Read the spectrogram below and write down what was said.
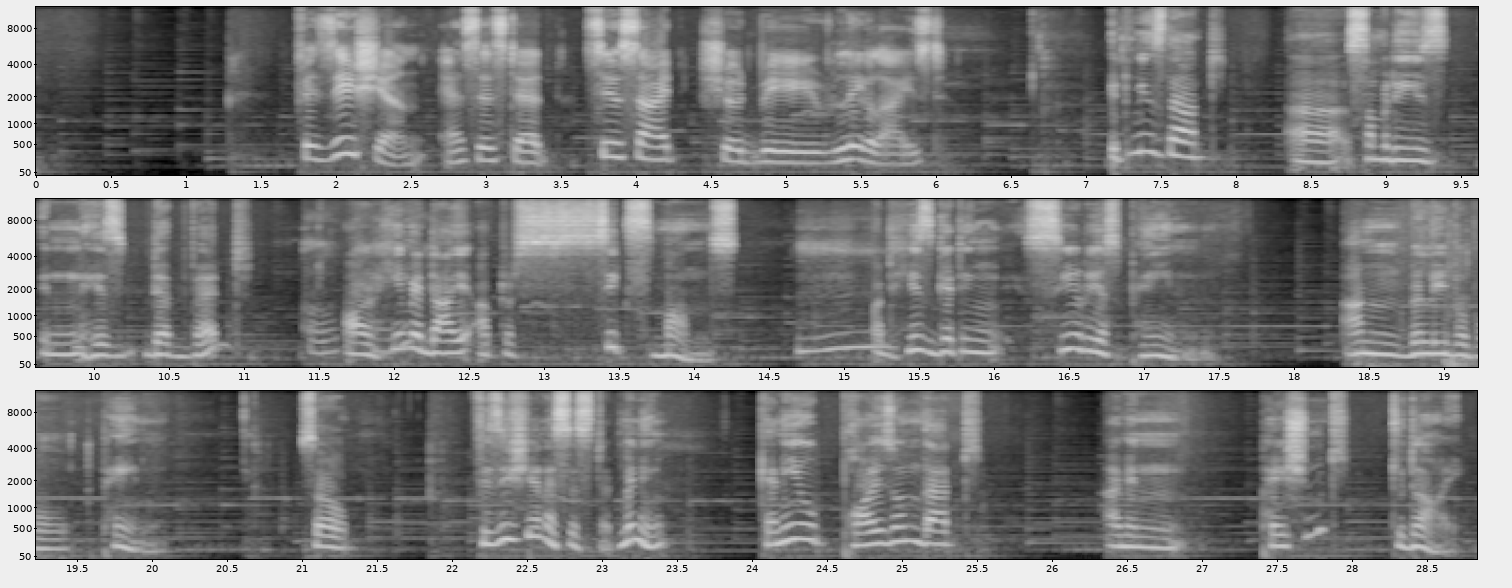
Physician-assisted suicide should be legalized. it means that uh, somebody is in his deathbed or he may die after six months but he's getting serious pain unbelievable pain. So physician assisted meaning can you poison that i mean patient to die?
